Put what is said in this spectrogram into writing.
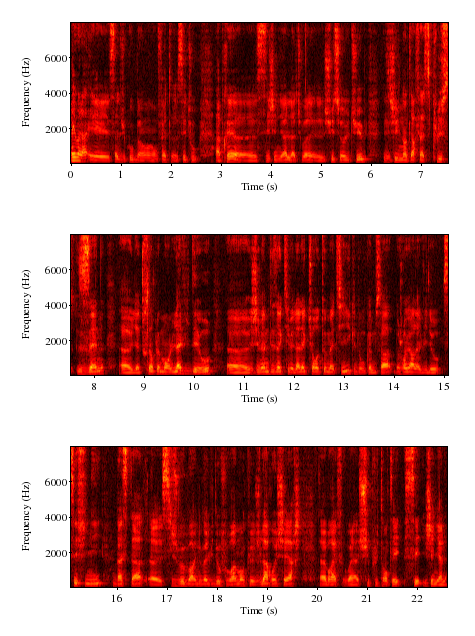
Et voilà, et ça du coup, ben, en fait, c'est tout. Après, c'est génial, là, tu vois, je suis sur YouTube, j'ai une interface plus zen, il y a tout simplement la vidéo, j'ai même désactivé la lecture automatique, donc comme ça, je regarde la vidéo, c'est fini, basta. si je veux voir une nouvelle vidéo, il faut vraiment que je la recherche. Euh, bref, voilà, je suis plus tenté, c'est génial.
